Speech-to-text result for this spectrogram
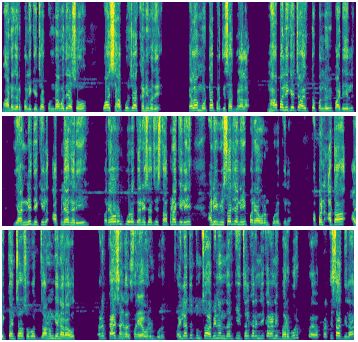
महानगरपालिकेच्या कुंडामध्ये असो वा शहापूरच्या खणीमध्ये याला मोठा प्रतिसाद मिळाला. महापालिकेचे आयुक्त पल्लवी पाटील यांनी देखील आपल्या घरी पर्यावरणपूरक गणेशाची स्थापना केली आणि विसर्जनही पर्यावरणपूरक केलं. आपण आता आयुक्तांच्या सोबत जाणून घेणार आहोत. मॅडम काय सांगाल. पर्यावरणपूरक पहिलं तर तुमचं अभिनंदन की इचलकरंजीकरांनी भरपूर प्र- प्रतिसाद दिला.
